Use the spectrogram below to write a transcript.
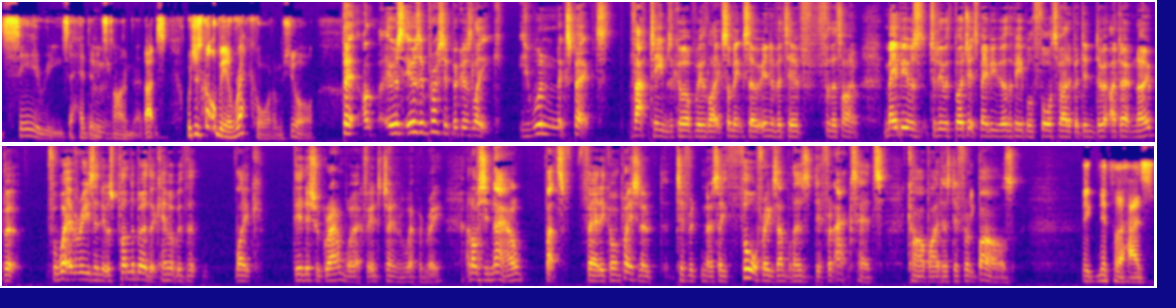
series ahead of its Hmm. time. There, that's which has got to be a record, I'm sure. they, uh, it was it was impressive because like you wouldn't expect that team to come up with like something so innovative for the time. Maybe it was to do with budgets. Maybe other people thought about it but didn't do it. I don't know. But for whatever reason, it was Plunderbird that came up with the, like the initial groundwork for interchangeable weaponry. And obviously now that's fairly commonplace. You know, different. You know, say Thor for example has different axe heads. Carbide has different bars. Big Nipper has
